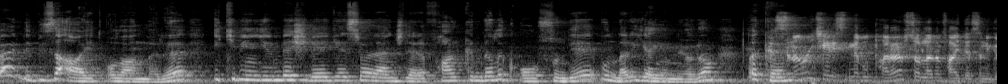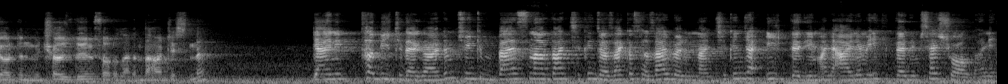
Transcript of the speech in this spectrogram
Ben de bize ait olanları 2025 LGS öğrencilere farkındalık olsun diye bunları yayınlıyorum. Bakın Sınavın içerisinde bu paragraf soruların faydasını gördün mü? Çözdüğün soruların daha öncesinde. Yani tabii ki de gördüm. Çünkü ben sınavdan çıkınca özellikle sözel bölümden çıkınca ilk dediğim hani aileme ilk dediğim şey şu oldu. Hani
